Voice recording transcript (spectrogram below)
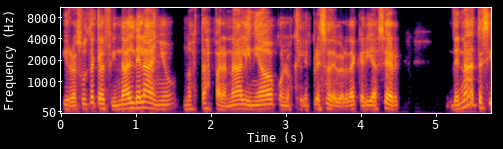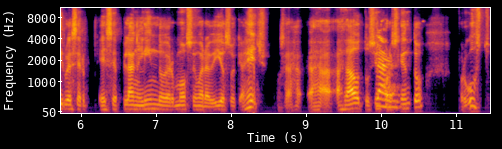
y resulta que al final del año no estás para nada alineado con lo que la empresa de verdad quería hacer, de nada te sirve ese, ese plan lindo, hermoso y maravilloso que has hecho. O sea, has, dado tu 100% por gusto.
